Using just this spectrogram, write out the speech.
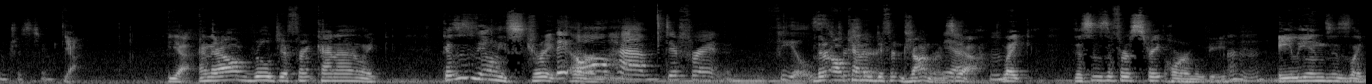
Interesting. Yeah. Yeah, and they're all real different, kind of like. Because this is the only straight. They all movie. have different feels. They're all kind sure. of different genres, Yeah. yeah. Mhm. Like, this is the first straight horror movie. Aliens is like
